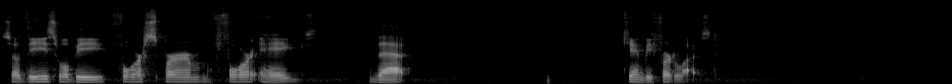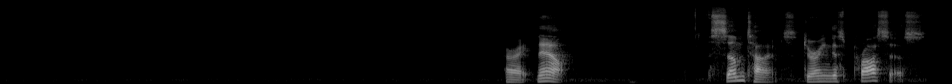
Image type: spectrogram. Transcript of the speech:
So these will be four sperm, four eggs that can be fertilized. All right, now, sometimes during this process,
